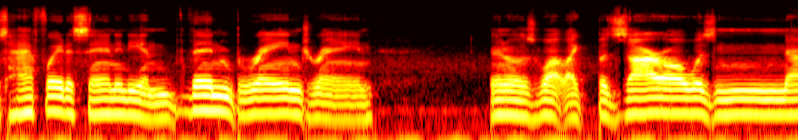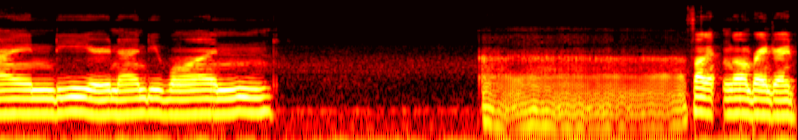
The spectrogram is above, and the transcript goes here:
Was halfway to sanity and then brain drain. And it was what, like Bizarro was 90 or 91. Uh, fuck it, I'm going brain drain.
